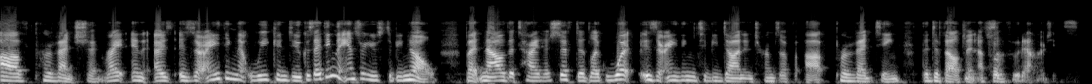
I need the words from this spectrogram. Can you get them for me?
of prevention right and is, is there anything that we can do because I think the answer used to be no but now the tide has shifted like what is there anything to be done in terms of uh, preventing the development of So- some food allergies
